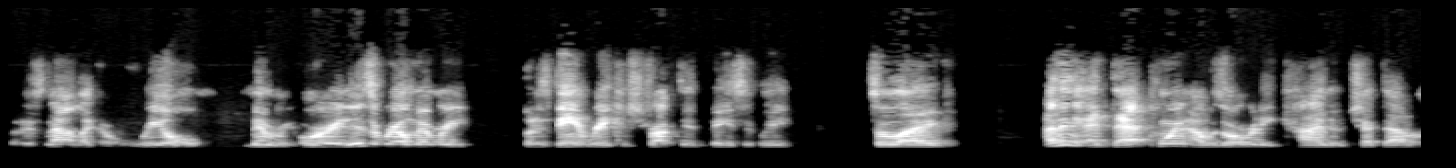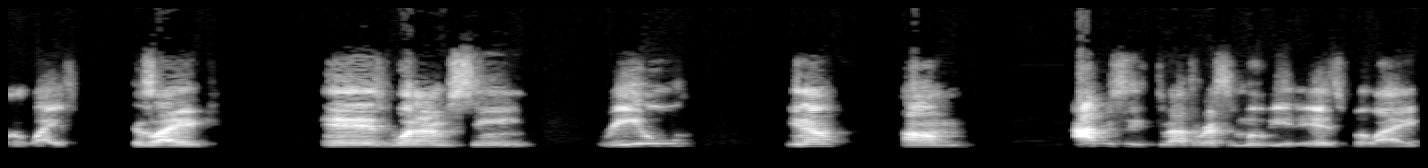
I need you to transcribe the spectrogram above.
but it's not like a real memory, or it is a real memory, but it's being reconstructed basically. So like, I think at that point I was already kind of checked out on the wife because like, is what I'm seeing real? You know, um, obviously throughout the rest of the movie it is, but like,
